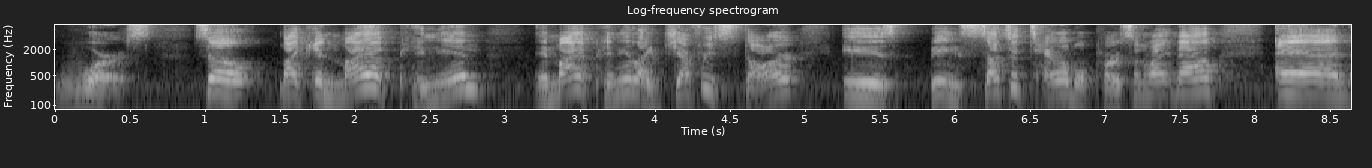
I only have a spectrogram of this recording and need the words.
worse. So, like, in my opinion, in my opinion, like, Jeffree Star is being such a terrible person right now and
